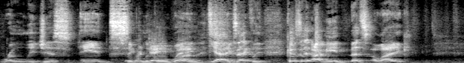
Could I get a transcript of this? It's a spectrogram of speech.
religious and cyclical way. violence. Yeah, exactly. Because I mean, that's like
